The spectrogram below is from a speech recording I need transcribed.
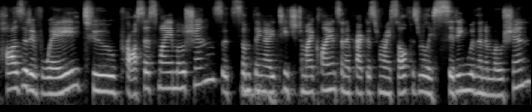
positive way to process my emotions. It's something i mm-hmm. teach to my clients and i practice for myself is really sitting with an emotion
